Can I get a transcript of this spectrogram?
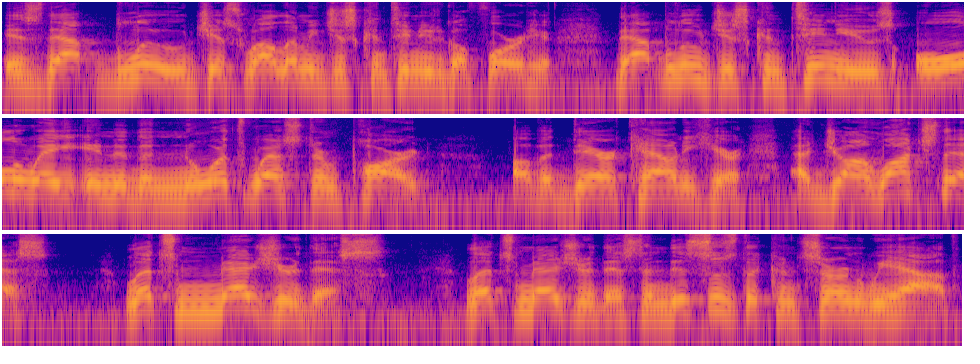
is that blue just, well, let me just continue to go forward here. That blue just continues all the way into the northwestern part of Adair County here. And John, watch this. Let's measure this. Let's measure this. And this is the concern we have.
